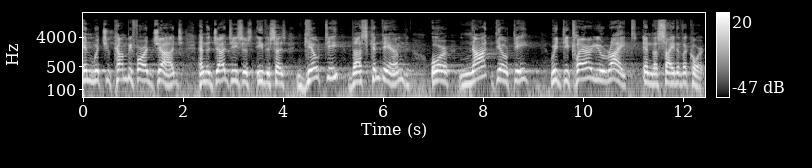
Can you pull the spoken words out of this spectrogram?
in which you come before a judge, and the judge either, either says guilty, thus condemned, or not guilty, we declare you right in the sight of the court.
